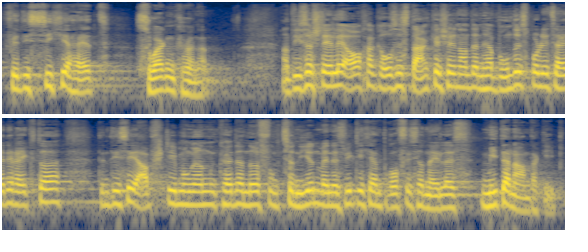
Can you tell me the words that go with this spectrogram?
für die Sicherheit sorgen können. An dieser Stelle auch ein großes Dankeschön an den Herrn Bundespolizeidirektor, denn diese Abstimmungen können nur funktionieren, wenn es wirklich ein professionelles Miteinander gibt.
